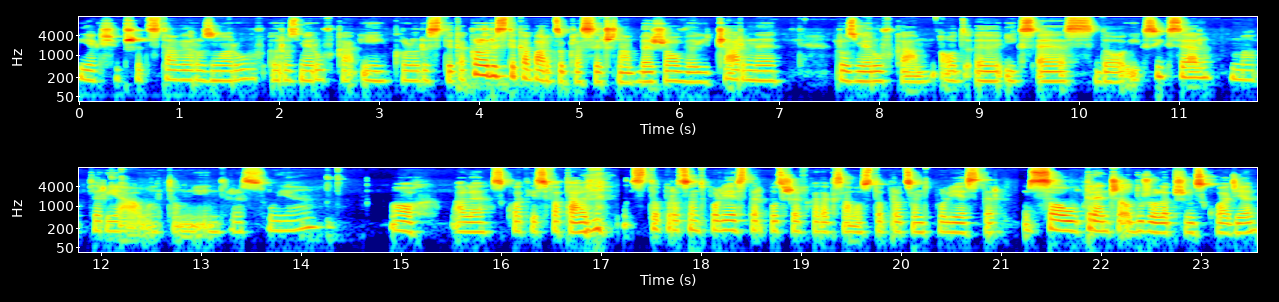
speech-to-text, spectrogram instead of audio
jak się przedstawia rozmiarów, rozmiarówka i kolorystyka. Kolorystyka bardzo klasyczna, beżowy i czarny. Rozmiarówka od y, XS do XXL. Materiały to mnie interesuje. Och, ale skład jest fatalny. 100% poliester, podszewka tak samo 100% poliester. Są tręcze o dużo lepszym składzie,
